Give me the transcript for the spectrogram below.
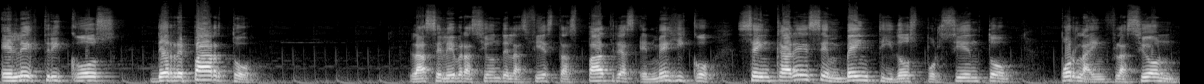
eléctricos de reparto. La celebración de las fiestas patrias en México se encarece en 22% por la inflación.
